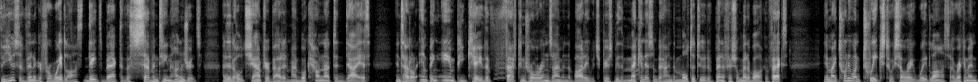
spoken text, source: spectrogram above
The use of vinegar for weight loss dates back to the 1700s. I did a whole chapter about it in my book How Not to Diet, entitled Amping AMPK, the fat controller enzyme in the body, which appears to be the mechanism behind the multitude of beneficial metabolic effects. In my 21 tweaks to accelerate weight loss, I recommend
